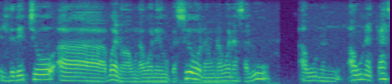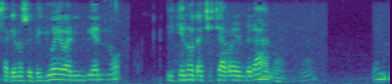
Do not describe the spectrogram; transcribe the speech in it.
el derecho a, bueno, a una buena educación, a una buena salud, a una, a una casa que no se te llueva en invierno y que no te achicharra en verano. ¿no?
